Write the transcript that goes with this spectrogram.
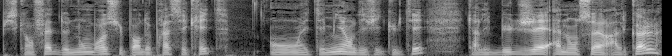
puisqu'en fait, de nombreux supports de presse écrite ont été mis en difficulté, car les budgets annonceurs alcool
